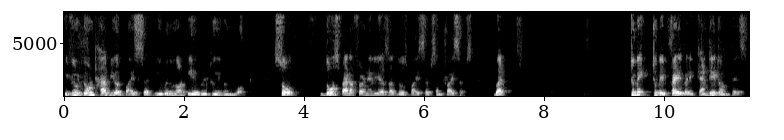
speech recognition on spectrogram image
If you don't have your bicep, you will not be able to even walk. So those paraphernalias are those biceps and triceps. But to be to be very very candid on this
